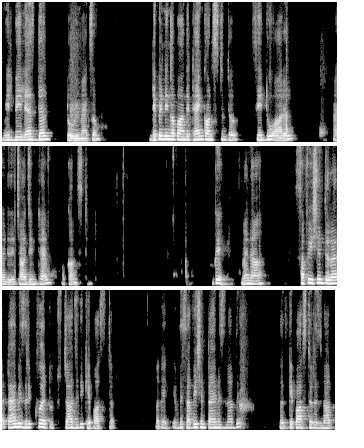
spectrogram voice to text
will be less than 2 V maximum depending upon the time constant of C2 RL and the charging time constant. Okay, when uh, sufficient time is required to, to charge the capacitor. Okay, if the sufficient time is not there, the capacitor is not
